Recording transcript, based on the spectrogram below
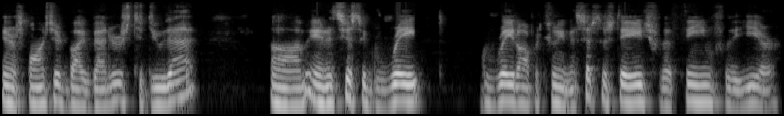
and are sponsored by vendors to do that. Um, and it's just a great great opportunity. And it sets the stage for the theme for the year.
